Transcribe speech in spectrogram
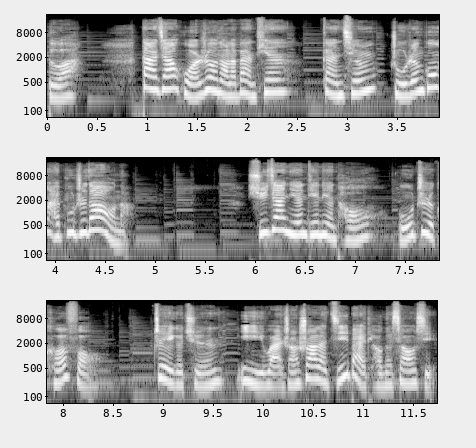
得，大家伙热闹了半天，感情主人公还不知道呢。徐佳年点点头，不置可否。这个群一晚上刷了几百条的消息。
